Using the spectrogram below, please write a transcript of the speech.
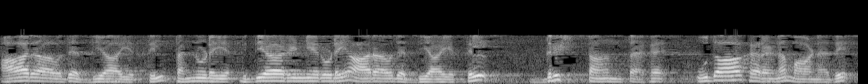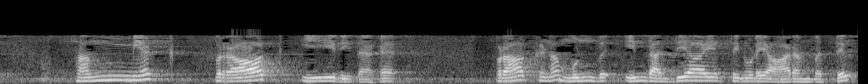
ஆறாவது அத்தியாயத்தில் தன்னுடைய வித்யாரண்யருடைய ஆறாவது அத்தியாயத்தில் திருஷ்டாந்தக உதாகரணமானது சம்யக் பிராக் ஈரிதக. பிராக்னா முன்பு இந்த அத்தியாயத்தினுடைய ஆரம்பத்தில்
